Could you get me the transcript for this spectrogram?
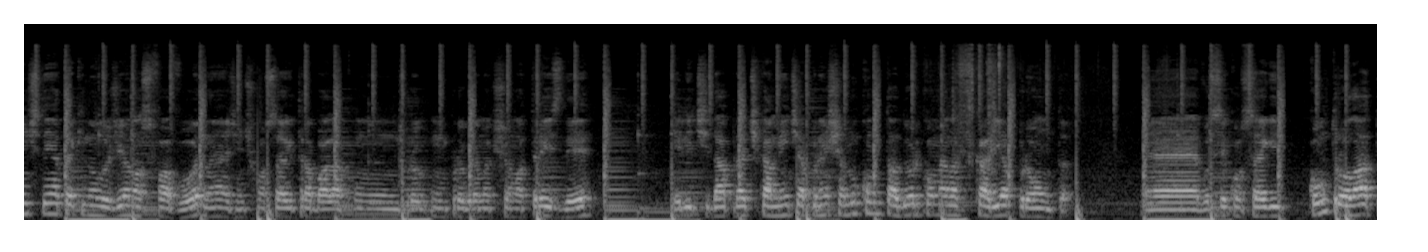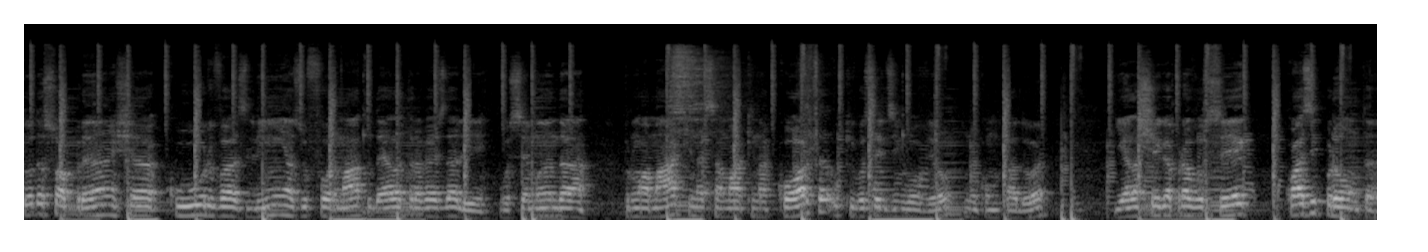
Gente tem a tecnologia a nosso favor, né? a gente consegue trabalhar com um, um programa que chama 3D. Ele te dá praticamente a prancha no computador como ela ficaria pronta. É, você consegue controlar toda a sua prancha, curvas, linhas, o formato dela através dali. Você manda para uma máquina, essa máquina corta o que você desenvolveu no computador e ela chega para você quase pronta.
